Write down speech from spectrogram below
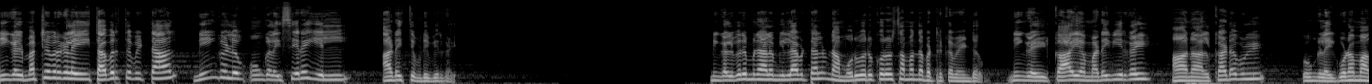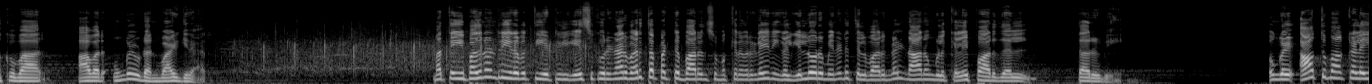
நீங்கள் மற்றவர்களை தவிர்த்து விட்டால் நீங்களும் உங்களை சிறையில் அடைத்து விடுவீர்கள். நீங்கள் விரும்பினாலும் இல்லாவிட்டாலும் நாம் ஒருவருக்கொருவர் சம்பந்தப்பட்டிருக்க வேண்டும். நீங்கள் காயம் அடைவீர்கள் ஆனால் கடவுள் உங்களை குணமாக்குவார். அவர் உங்களுடன் வாழ்கிறார். மத்திய பதினொன்று இருபத்தி எட்டில் இயேசு கூறினார் வருத்தப்பட்டு பாரம் சுமக்கிறவர்களே நீங்கள் எல்லோரும் என்னிடத்தில் வாருங்கள் நான் உங்களுக்கு இளைப்பாறுதல் தருவேன். உங்கள் ஆத்துமாக்களை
